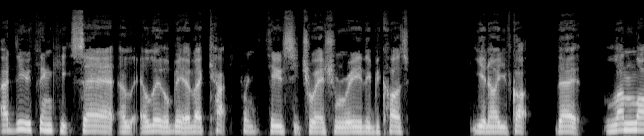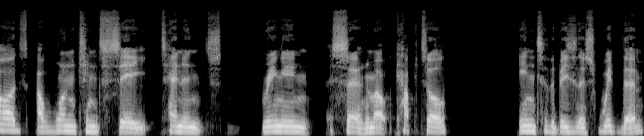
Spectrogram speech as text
I do think it's a, a, little bit of a catch 22 situation, really, because, you know, you've got the landlords are wanting to see tenants bringing a certain amount of capital into the business with them.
